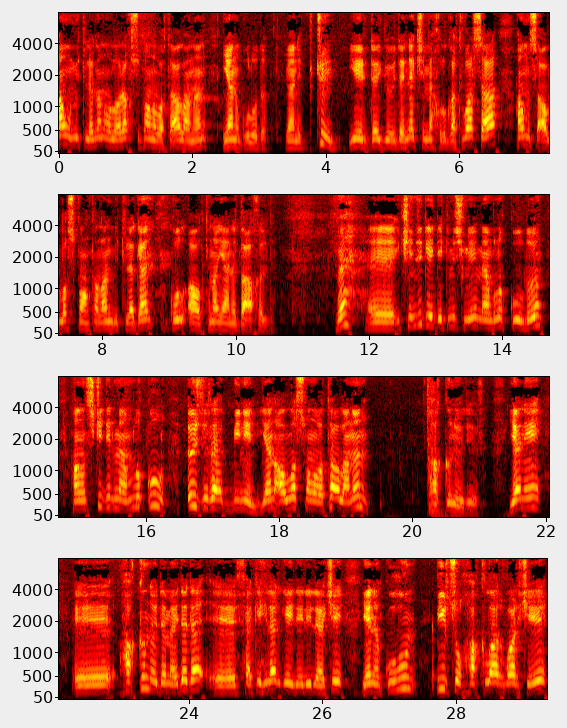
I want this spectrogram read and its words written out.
hamı mütləqən olaraq Subhanahu wa ta'alanın yəni quludur. Yəni, bütün yerdə, göydə nə ki məxluqat varsa, hamısı Allah Subhanahu ta'alanın mütləqən qul altına yəni daxildir. Və e, ikinci qeyd etdiyimiz kimi məmluq quldur. Hansı ki, dir məmluq qul öz Rəbbinin, yəni Allah Subhanahu ta'alanın haqqını ödəyir. Yəni, e, haqqın ödəməkdə də e, fəqihlər qeyd edirlər ki, yəni qulun bir çox haqlar var ki,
